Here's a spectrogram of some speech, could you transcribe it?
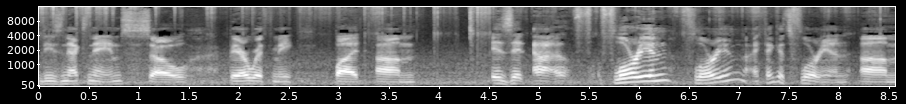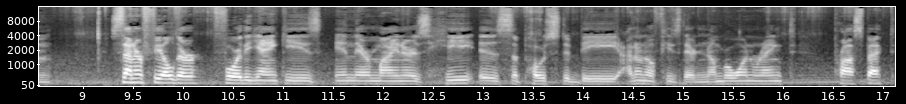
these next names, so bear with me. But um, is it uh, Florian? Florian? I think it's Florian. Um, center fielder for the Yankees in their minors. He is supposed to be, I don't know if he's their number one ranked prospect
